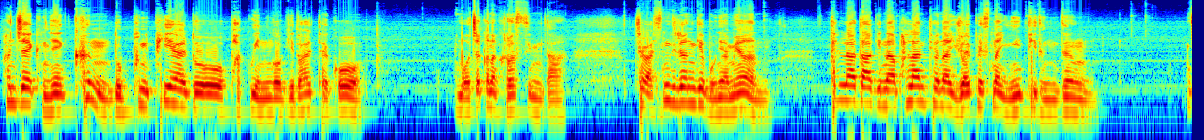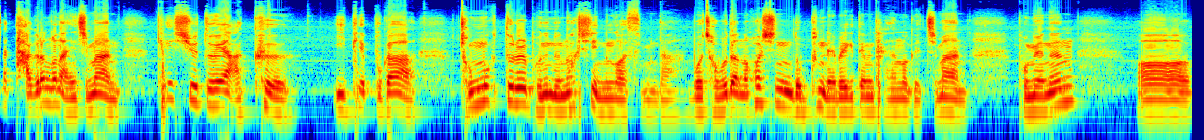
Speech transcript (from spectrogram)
현재 굉장히 큰 높은 PER도 받고 있는 거기도 할 테고 뭐 어쨌거나 그렇습니다. 제가 말씀드리는 게 뭐냐면 텔라닥이나 팔란티어나 UiPath나 유니티 등등 다 그런 건 아니지만 캐시우드의 아크 ETF가 종목들을 보는 눈은 확실히 있는 것 같습니다. 뭐 저보다는 훨씬 높은 레벨이기 때문에 당연한 거겠지만 보면은 어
